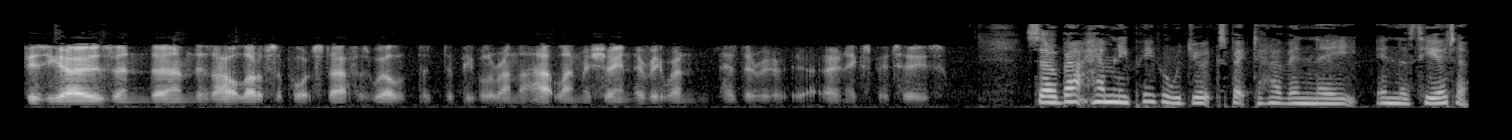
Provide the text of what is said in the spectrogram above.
physios, and um, there's a whole lot of support staff as well. The, the people who run the heart lung machine, everyone has their own expertise. So, about how many people would you expect to have in the in the theatre?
